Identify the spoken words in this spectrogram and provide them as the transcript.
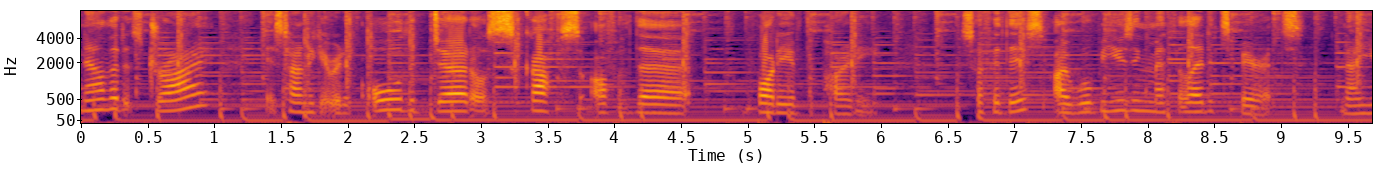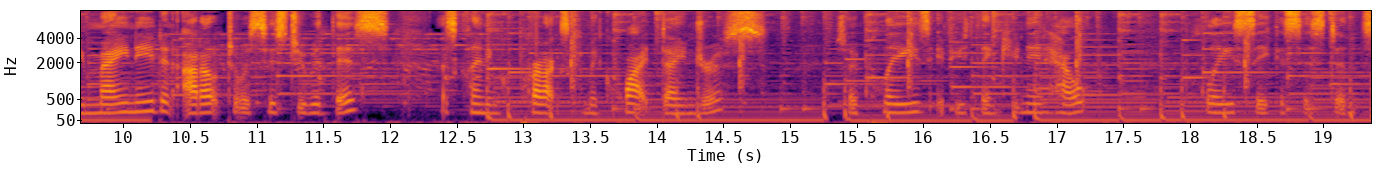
Now that it's dry, it's time to get rid of all the dirt or scuffs off of the body of the pony. So for this, I will be using methylated spirits. Now you may need an adult to assist you with this as cleaning products can be quite dangerous. So please, if you think you need help, please seek assistance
